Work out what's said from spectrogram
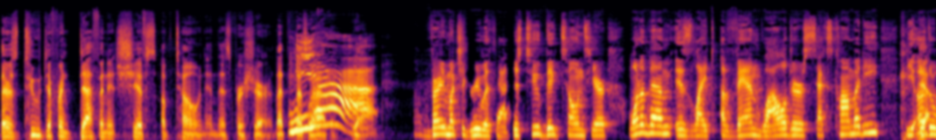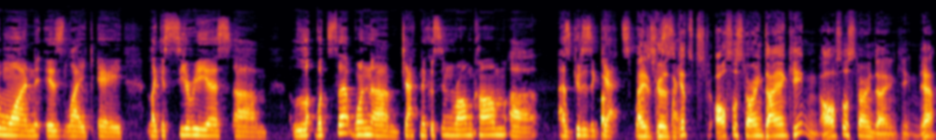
There's two different definite shifts of tone in this for sure. That, that's what yeah. happened. Yeah. Very much agree with that. There's two big tones here. One of them is like a Van Wilder sex comedy. The Yeah. other one is like a like a serious um l- what's that one um Jack Nicholson rom com uh as good as it gets. where As good just as it gets. Also starring Diane Keaton. Also starring Diane Keaton. Yeah.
